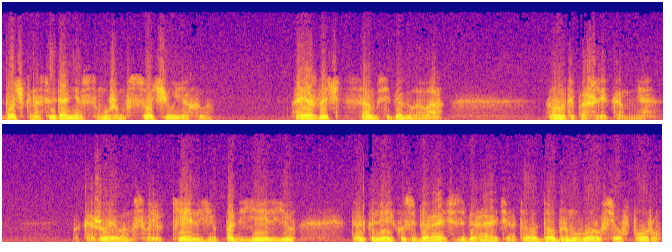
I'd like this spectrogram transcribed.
дочка на свидание с мужем в Сочи уехала, а я, значит, сам себе голова. Вот и пошли ко мне. Покажу я вам свою келью под елью, только лейку забирайте, забирайте, а то доброму вору все в пору.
